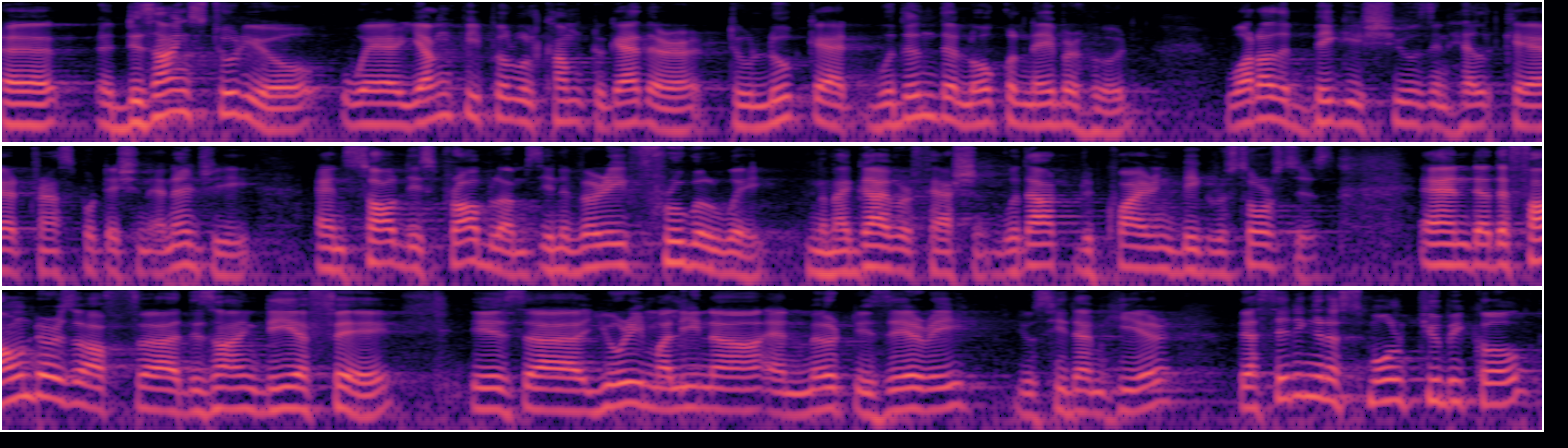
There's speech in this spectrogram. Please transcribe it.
uh, a design studio where young people will come together to look at within the local neighborhood what are the big issues in healthcare, transportation, energy, and solve these problems in a very frugal way, in a MacGyver fashion, without requiring big resources. And uh, the founders of uh, Design DFA is uh, Yuri Malina and Mert Iseri. You see them here. They're sitting in a small cubicle,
